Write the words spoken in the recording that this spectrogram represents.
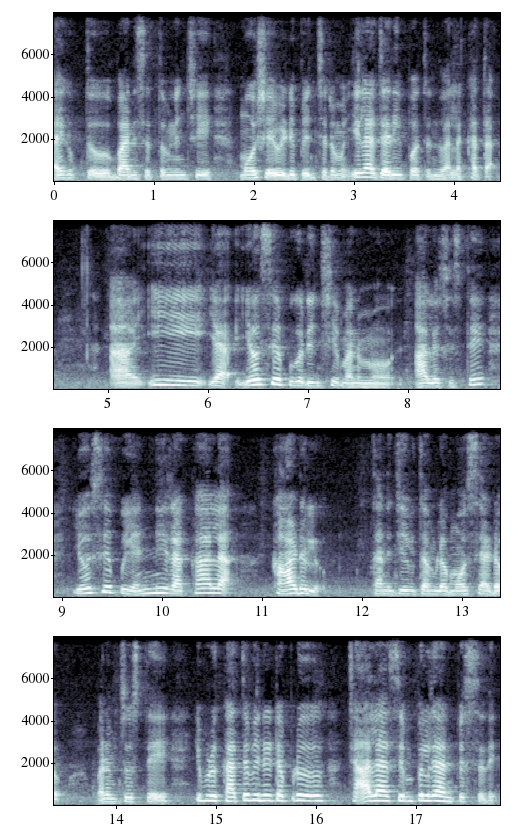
ఐగుప్తు బానిసత్వం నుంచి మోసే విడిపించడం ఇలా జరిగిపోతుంది వాళ్ళ కథ. ఈ యోసేపు గురించి మనము ఆలోచిస్తే యోసేపు ఎన్ని రకాల కాడులు తన జీవితంలో మోసాడో మనం చూస్తే ఇప్పుడు కథ వినేటప్పుడు చాలా సింపుల్గా అనిపిస్తుంది.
